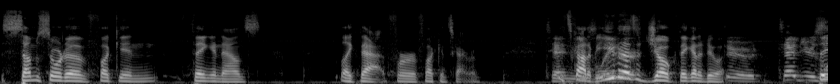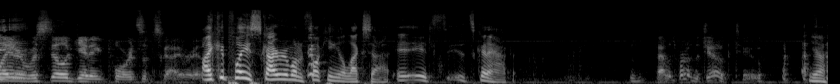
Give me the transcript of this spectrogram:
some sort of fucking thing announced like that for fucking Skyrim. 10 it's got to be later, even as a joke. They got to do it. dude. Ten years They- later, we're still getting ports of Skyrim. I could play Skyrim on fucking Alexa. It, it's it's gonna happen. that was part of the joke too. Yeah,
